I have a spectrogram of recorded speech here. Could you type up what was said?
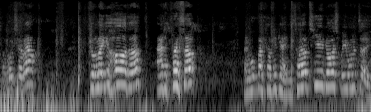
So walk yourself out. If you want to make it harder, add a press up and walk back up again. It's entirely up to you guys what you want to do.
